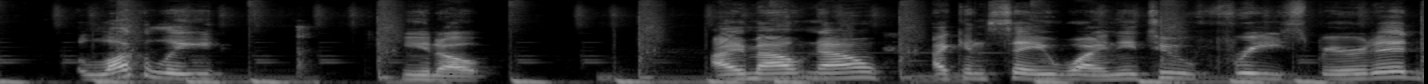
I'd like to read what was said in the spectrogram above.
Luckily, you know, I'm out now. I can say what I need to, free spirited.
